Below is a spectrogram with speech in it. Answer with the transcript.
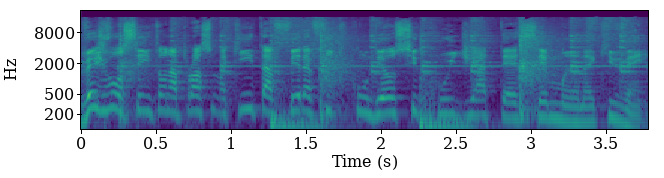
Vejo você então na próxima quinta-feira. Fique com Deus, se cuide até semana que vem.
